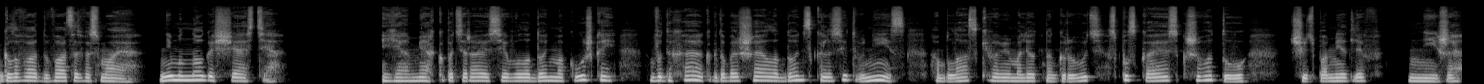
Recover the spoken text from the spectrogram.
Глава двадцать восьмая. Немного счастья. Я мягко потираюсь его ладонь макушкой, выдыхаю, когда большая ладонь скользит вниз, обласкивая мимолетно грудь, спускаясь к животу, чуть помедлив, ниже.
